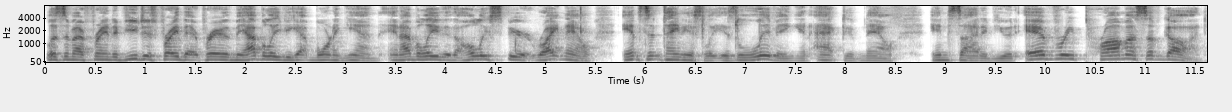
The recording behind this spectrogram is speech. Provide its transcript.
Listen, my friend, if you just prayed that prayer with me, I believe you got born again. And I believe that the Holy Spirit right now, instantaneously, is living and active now inside of you. And every promise of God,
